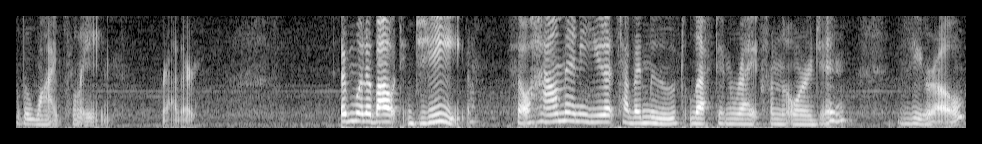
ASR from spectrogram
or the y-plane, rather. And what about G? So how many units have I moved left and right from the origin? Zero.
